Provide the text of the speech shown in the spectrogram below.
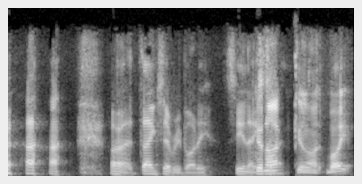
all right. Thanks, everybody. See you next time. Good night. time. Good night. Bye.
